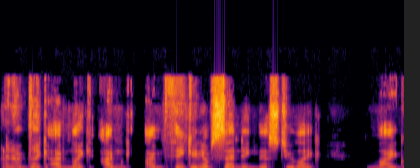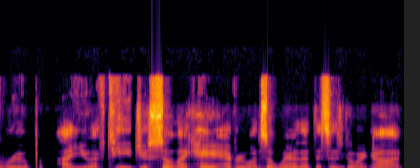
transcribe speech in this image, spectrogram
and I'm like, I'm like, I'm I'm thinking of sending this to like my group at UFT just so like, hey, everyone's aware that this is going on.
